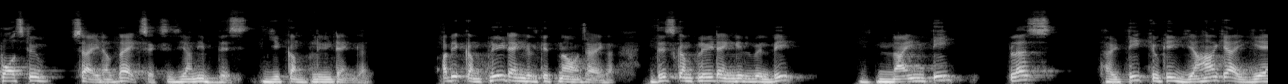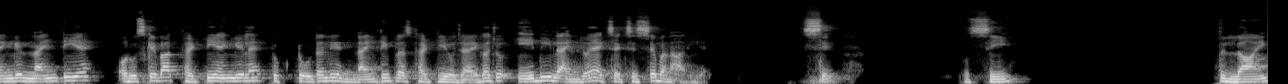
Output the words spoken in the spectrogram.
positive side of the X axis यानी दिस ये कंप्लीट एंगल अब ये कंप्लीट एंगल कितना हो जाएगा? This complete angle will be 90 plus 30 क्योंकि यहाँ क्या है? ये एंगल 90 है, और उसके बाद 30 एंगल है तो टोटल ये 90 प्लस 30 हो जाएगा, जो ए बी लाइन जो है एक्स एक्सिस से बना रही है। Same see the line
